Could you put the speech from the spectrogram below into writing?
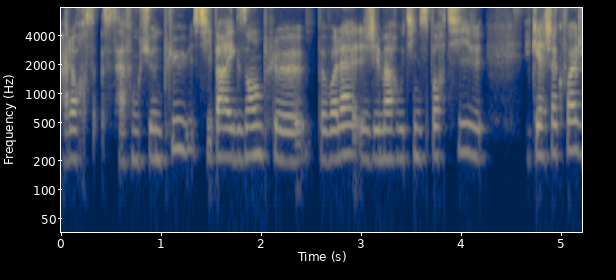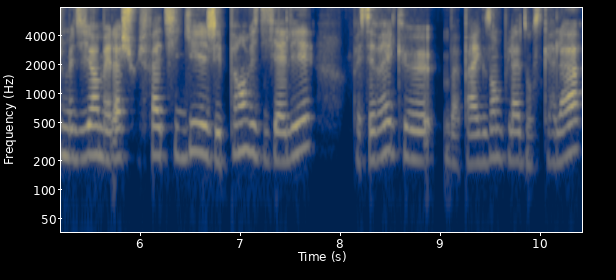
alors ç ça fonctionne plus. Si par exemple, heu, bah, voilà, j'ai ma routine sportive et qu'à chaque fois je me dis: «Oh mais là je suis fatiguée, j'ai pas envie d'y aller», bah, c'est vrai que, bah, par exemple là dans ce cas-là,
